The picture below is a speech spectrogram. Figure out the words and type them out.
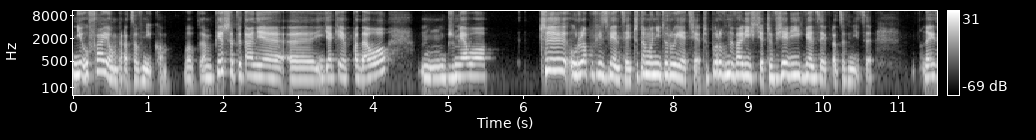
nie ufają pracownikom. Bo pierwsze pytanie, e, jakie padało, mm, brzmiało, czy urlopów jest więcej, czy to monitorujecie, czy porównywaliście, czy wzięli ich więcej pracownicy. No i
